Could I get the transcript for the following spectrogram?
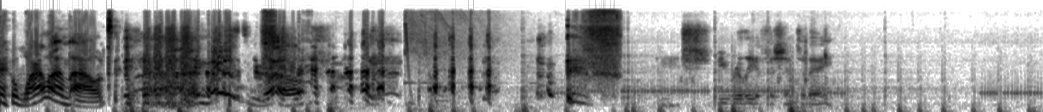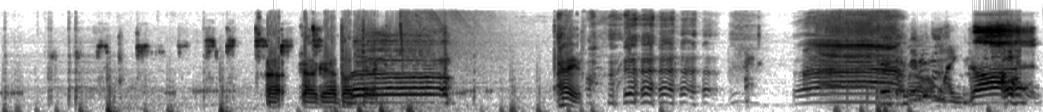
It? while I'm out. I might as well. Should be really efficient today. Uh, gotta get a deck. No! Hey, ah! Oh my god.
